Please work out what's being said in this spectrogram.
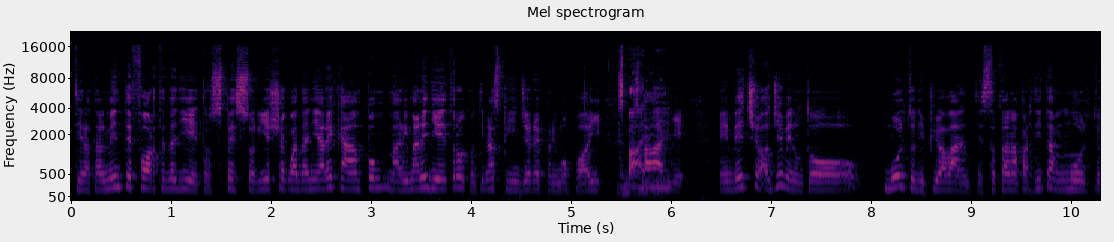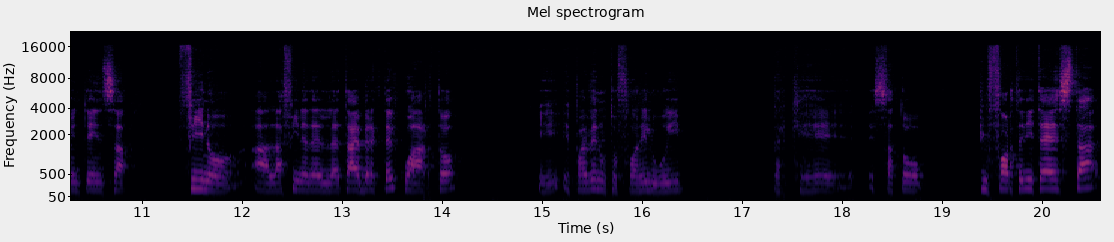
tira talmente forte da dietro, spesso riesce a guadagnare campo, ma rimane dietro, continua a spingere e prima o poi Sbagli. sbagli. E invece oggi è venuto molto di più avanti. È stata una partita molto intensa fino alla fine del tiebreak del quarto e, e poi è venuto fuori lui perché è stato più forte di testa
